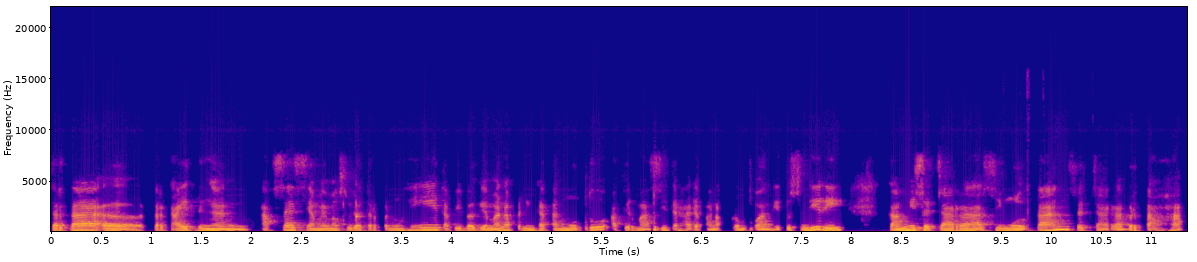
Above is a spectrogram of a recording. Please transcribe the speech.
serta uh, terkait dengan akses yang memang sudah terpenuhi, tapi bagaimana peningkatan mutu afirmasi terhadap anak perempuan itu sendiri, kami secara simultan, secara bertahap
